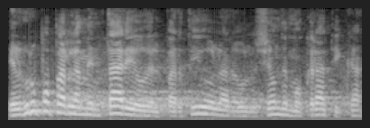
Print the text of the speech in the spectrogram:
el grupo parlamentario del Partido de la Revolución Democrática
